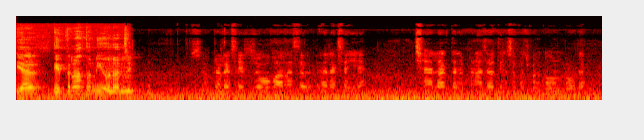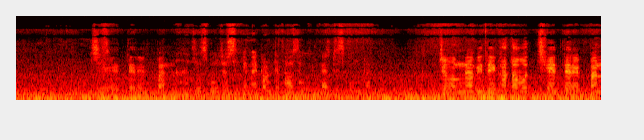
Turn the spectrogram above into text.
यार इतना तो नहीं होना चाहिए। स्विफ्ट एल एक्स जो बारह से एल एक्स है छः लाख तिरपन हज़ार तीन सौ पचपन का ऑन रोड है। छः तिरपन। हाँ, जिसमें जो स्कीम है ट्वेंटी थाउज़ेंड कैश डिस्काउंट है। जो हमने अभी देखा था वो छः तिरपन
